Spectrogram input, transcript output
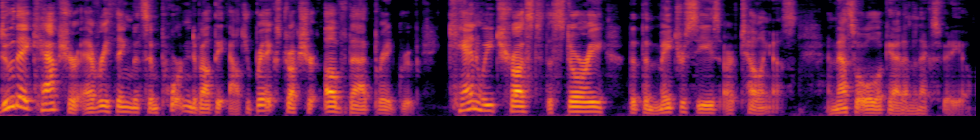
do they capture everything that's important about the algebraic structure of that braid group? Can we trust the story that the matrices are telling us? And that's what we'll look at in the next video.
